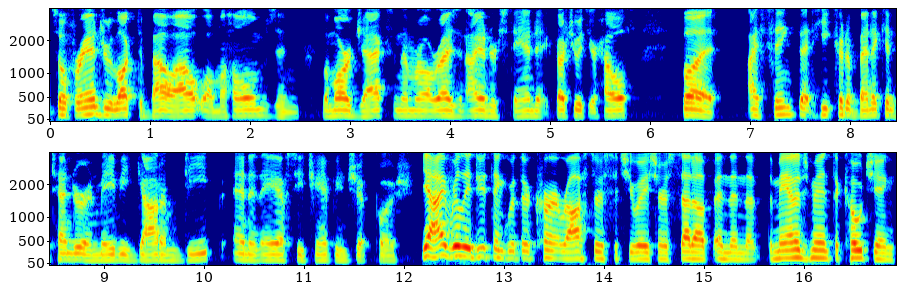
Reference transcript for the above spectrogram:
So for Andrew Luck to bow out while Mahomes and Lamar Jackson them are all rising, I understand it, especially with your health. But I think that he could have been a contender and maybe got him deep in an AFC championship push. Yeah, I really do think with their current roster situation or setup and then the, the management, the coaching,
